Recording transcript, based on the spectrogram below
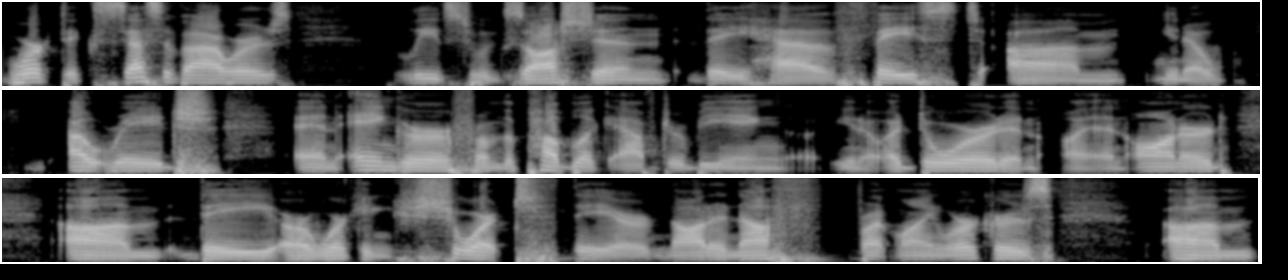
worked excessive hours, leads to exhaustion. They have faced, um, you know, outrage and anger from the public after being, you know, adored and and honored. Um, they are working short. They are not enough frontline workers. Um,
